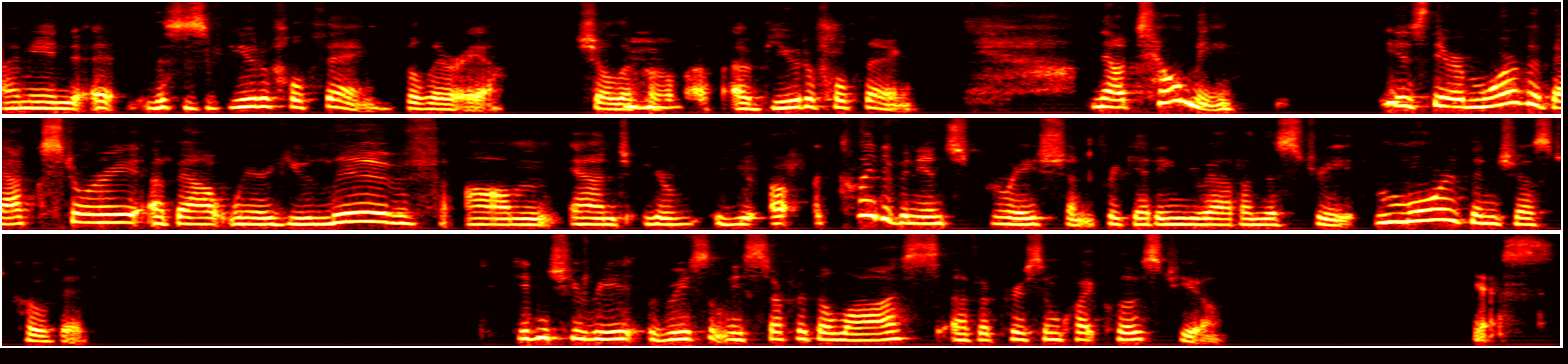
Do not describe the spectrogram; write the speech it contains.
I mean, uh, this is a beautiful thing, Valeria Sholokhova, mm-hmm. a beautiful thing. Now, tell me, is there more of a backstory about where you live um, and you're, you're a kind of an inspiration for getting you out on the street, more than just COVID? Didn't you re- recently suffer the loss of a person quite close to you? Yes,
